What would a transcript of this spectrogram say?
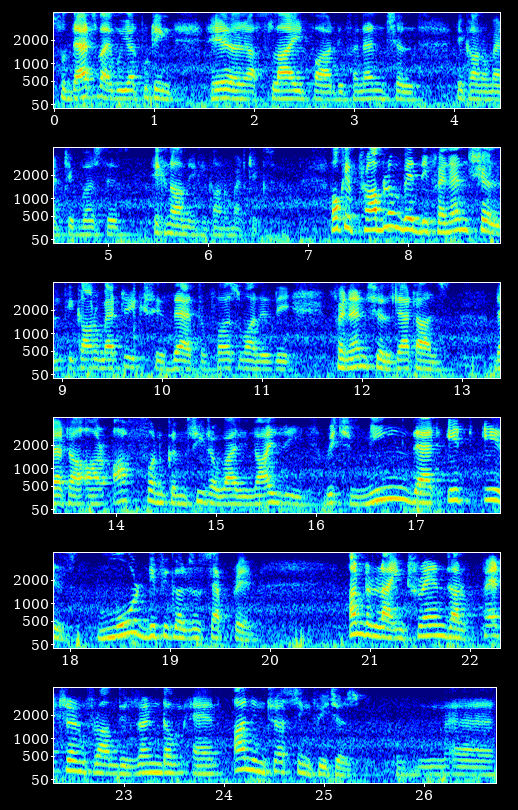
So that's why we are putting here a slide for the financial econometric versus economic econometrics. Okay, problem with the financial econometrics is that the first one is the financial data data are often considered very noisy, which means that it is more difficult to separate underlying trends or patterns from the random and uninteresting features. Mm, uh,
